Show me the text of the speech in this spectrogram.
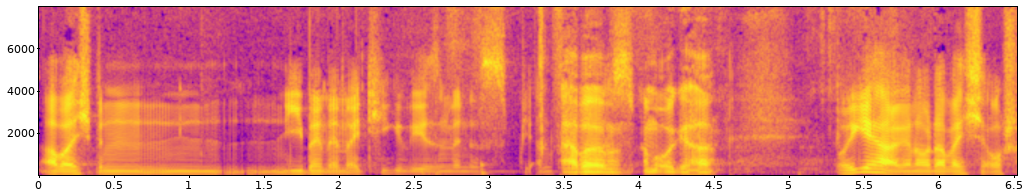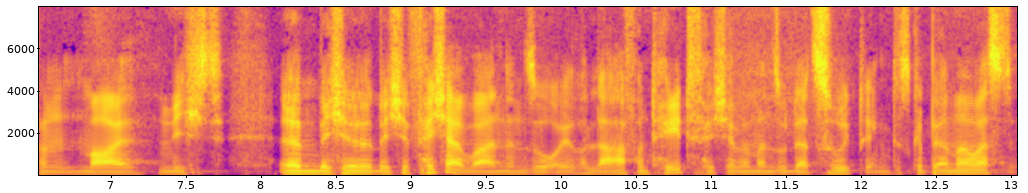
aber ich bin nie beim MIT gewesen, wenn das die Anfrage Aber ist. am EuGH. EuGH, genau, da war ich auch schon mal nicht. Ähm, welche, welche Fächer waren denn so eure Love- und Hate-Fächer, wenn man so da zurückdenkt? Es gibt ja immer was,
